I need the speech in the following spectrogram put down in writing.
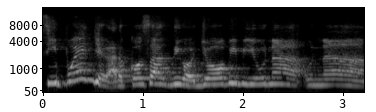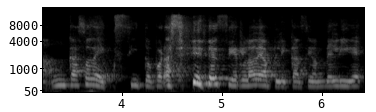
sí pueden llegar cosas, digo, yo viví una, una, un caso de éxito, por así decirlo, de aplicación de ligue.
